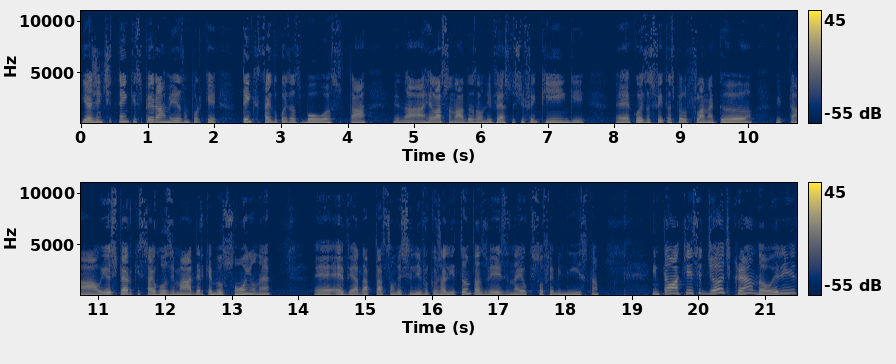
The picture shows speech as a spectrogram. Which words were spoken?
E a gente tem que esperar mesmo, porque tem que sair de coisas boas, tá? Na, relacionadas ao universo do Stephen King, é, coisas feitas pelo Flanagan e tal. E eu espero que saia o que é meu sonho, né? É, é, ver a adaptação desse livro que eu já li tantas vezes, né? Eu que sou feminista. Então aqui esse Judge Crandall, ele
